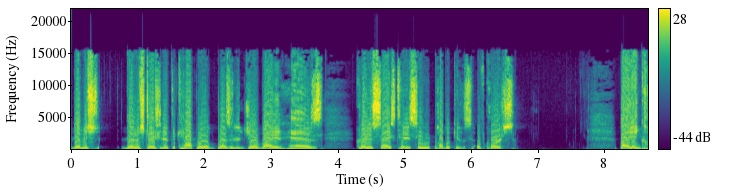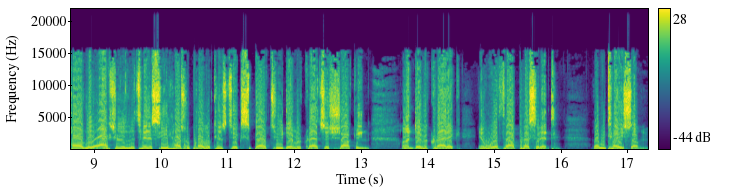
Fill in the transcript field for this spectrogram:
demonstration at the Capitol, President Joe Biden has criticized Tennessee Republicans, of course. Biden called the action of the Tennessee House Republicans to expel two Democrats as shocking, undemocratic, and without precedent. Let me tell you something.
